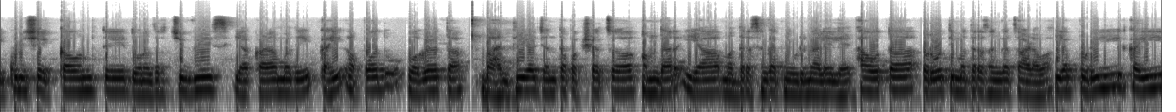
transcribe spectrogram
एकोणीसशे एक्कावन्न ते दोन हजार चोवीस या काळामध्ये काही अपवाद वगळता भारतीय जनता पक्षाचं आमदार या मतदारसंघात निवडून आलेले आहेत. हा होता पर्वती मतदारसंघाचा आढावा. या पुढील काही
